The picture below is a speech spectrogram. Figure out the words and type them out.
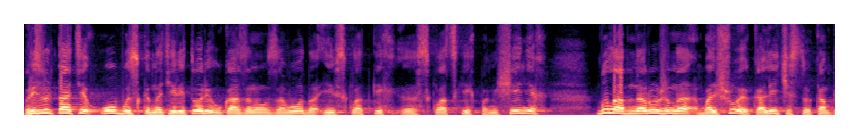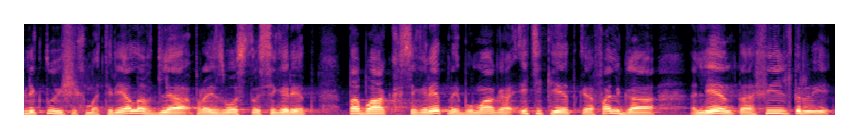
В результате обыска на территории указанного завода и в складских, э, складских помещениях было обнаружено большое количество комплектующих материалов для производства сигарет. Табак, сигаретная бумага, этикетка, фольга, лента, фильтры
